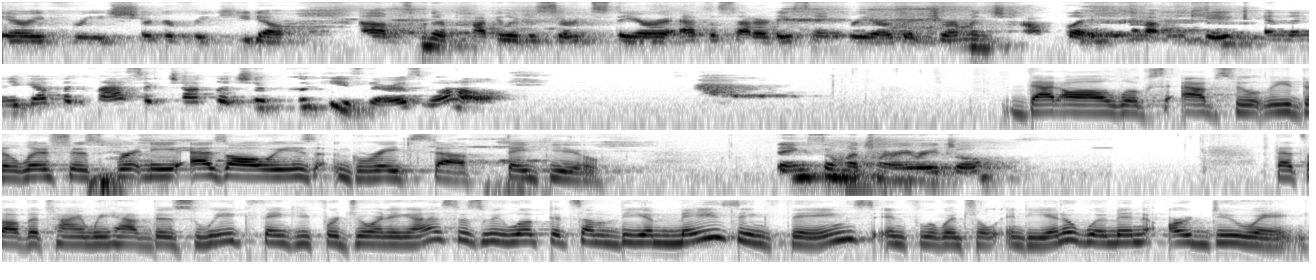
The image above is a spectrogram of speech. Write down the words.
dairy free, sugar free, keto. Um, some of their popular desserts there at the Saturday Sangria are the German chocolate cupcake, and then you got the classic chocolate chip cookies there as well. That all looks absolutely delicious. Brittany, as always, great stuff. Thank you. Thanks so much, Mary Rachel. That's all the time we have this week. Thank you for joining us as we looked at some of the amazing things influential Indiana women are doing.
